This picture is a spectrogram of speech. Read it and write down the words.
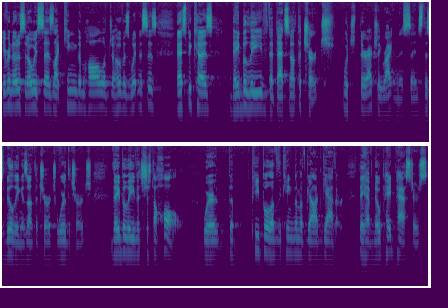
You ever notice it always says like Kingdom Hall of Jehovah's Witnesses? That's because they believe that that's not the church, which they're actually right in this sense. This building is not the church, we're the church. They believe it's just a hall where the people of the kingdom of God gather. They have no paid pastors.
